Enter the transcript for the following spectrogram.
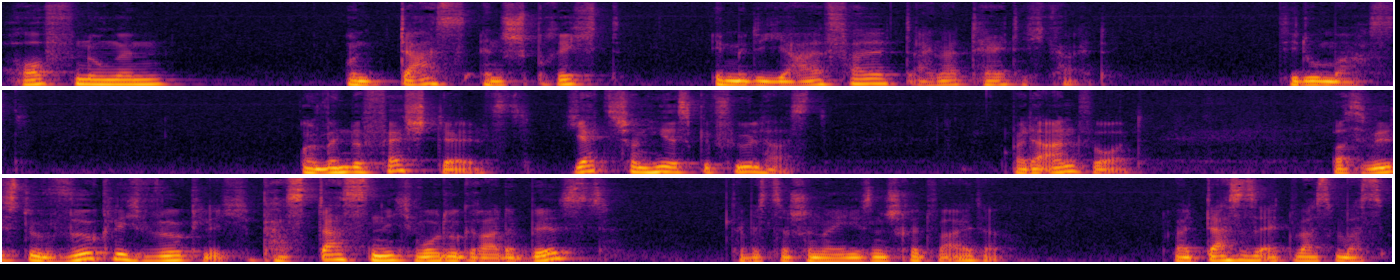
Hoffnungen und das entspricht im Idealfall deiner Tätigkeit, die du machst. Und wenn du feststellst, jetzt schon hier das Gefühl hast, bei der Antwort, was willst du wirklich, wirklich, passt das nicht, wo du gerade bist, da bist du schon einen riesen Schritt weiter. Weil das ist etwas, was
